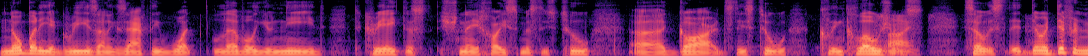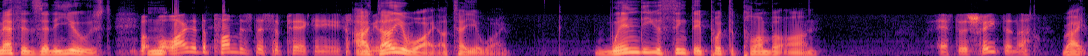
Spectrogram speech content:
Nobody agrees on exactly what level you need to create this shnei these two uh, guards, these two enclosures. Fine. So it, there are different methods that are used. But why did the plumbers disappear? Can you explain I'll tell that? you why. I'll tell you why. When do you think they put the plumber on? After the shechita, no? Right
